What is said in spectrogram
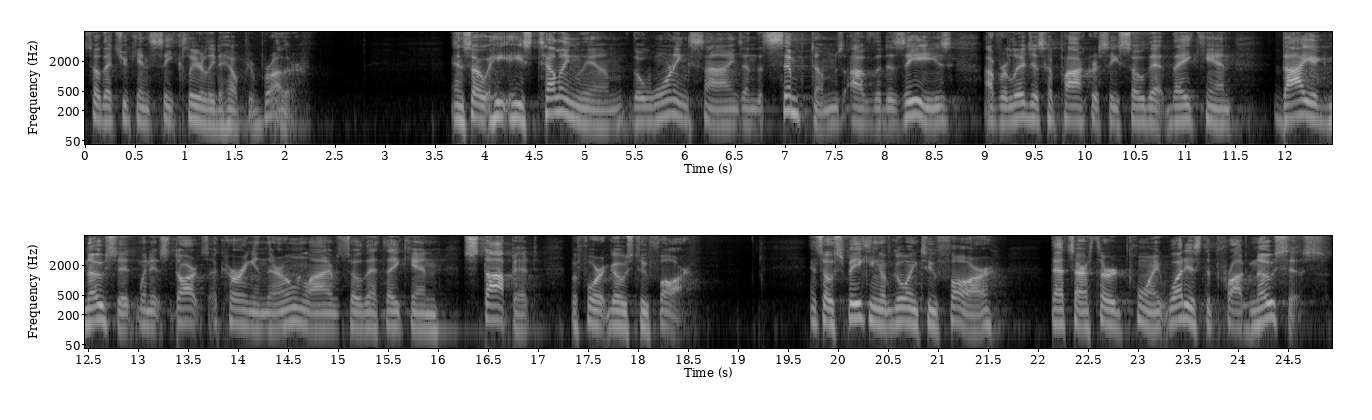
so that you can see clearly to help your brother. And so he, he's telling them the warning signs and the symptoms of the disease of religious hypocrisy so that they can diagnose it when it starts occurring in their own lives so that they can stop it before it goes too far. And so, speaking of going too far, that's our third point. What is the prognosis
